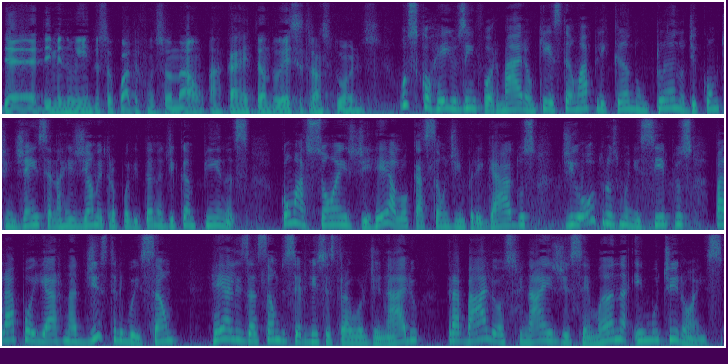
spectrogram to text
de, diminuindo seu quadro funcional, acarretando esses transtornos. Os Correios informaram que estão aplicando um plano de contingência na região metropolitana de Campinas, com ações de realocação de empregados de outros municípios para apoiar na distribuição, realização de serviço extraordinário, trabalho aos finais de semana e mutirões.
